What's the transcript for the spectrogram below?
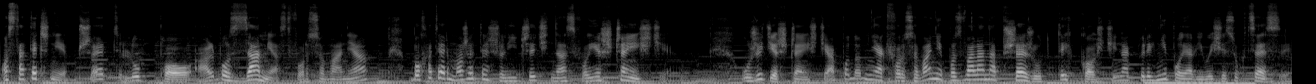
Ostatecznie przed lub po albo zamiast forsowania bohater może też liczyć na swoje szczęście. Użycie szczęścia, podobnie jak forsowanie, pozwala na przerzut tych kości, na których nie pojawiły się sukcesy.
